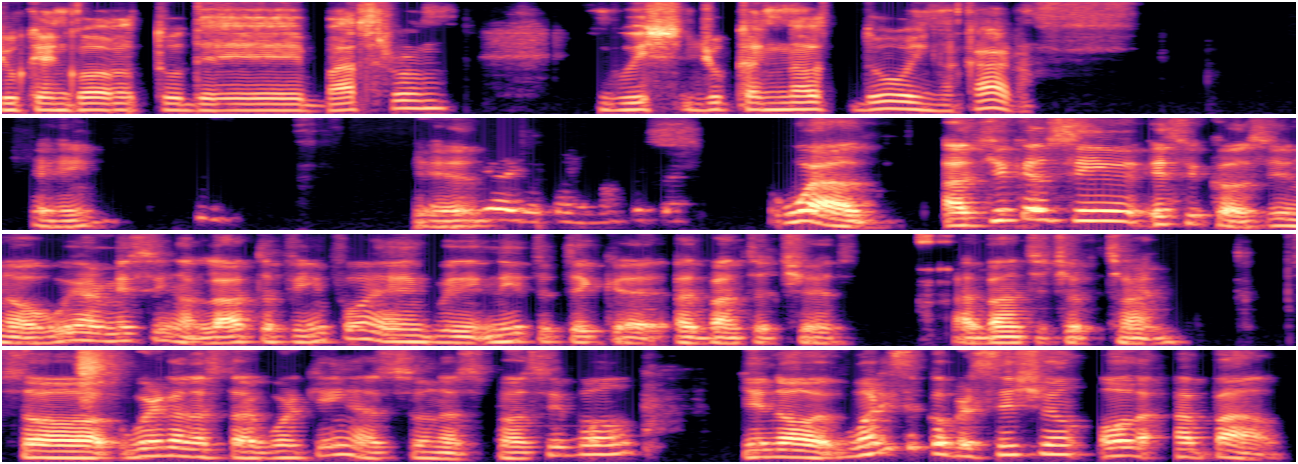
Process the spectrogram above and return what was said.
You can go to the bathroom, which you cannot do in a car. Okay. Yeah. Well, as you can see, it's because, you know, we are missing a lot of info and we need to take uh, advantages, advantage of time. So we're going to start working as soon as possible. You know, what is the conversation all about?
